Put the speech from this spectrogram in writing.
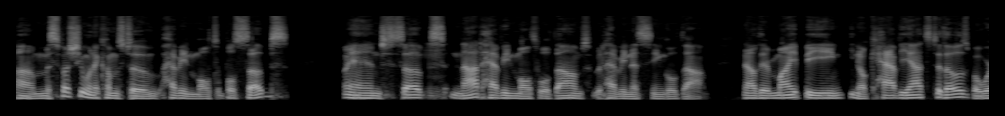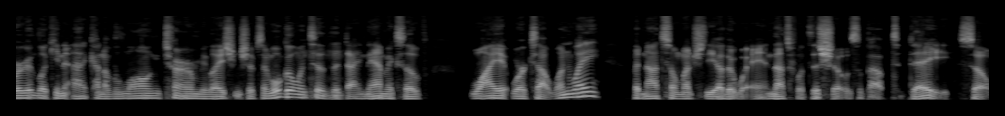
um, especially when it comes to having multiple subs and subs mm-hmm. not having multiple DOMs, but having a single DOM. Now there might be, you know, caveats to those, but we're looking at kind of long-term relationships, and we'll go into the mm-hmm. dynamics of why it works out one way, but not so much the other way, and that's what this show is about today. So,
